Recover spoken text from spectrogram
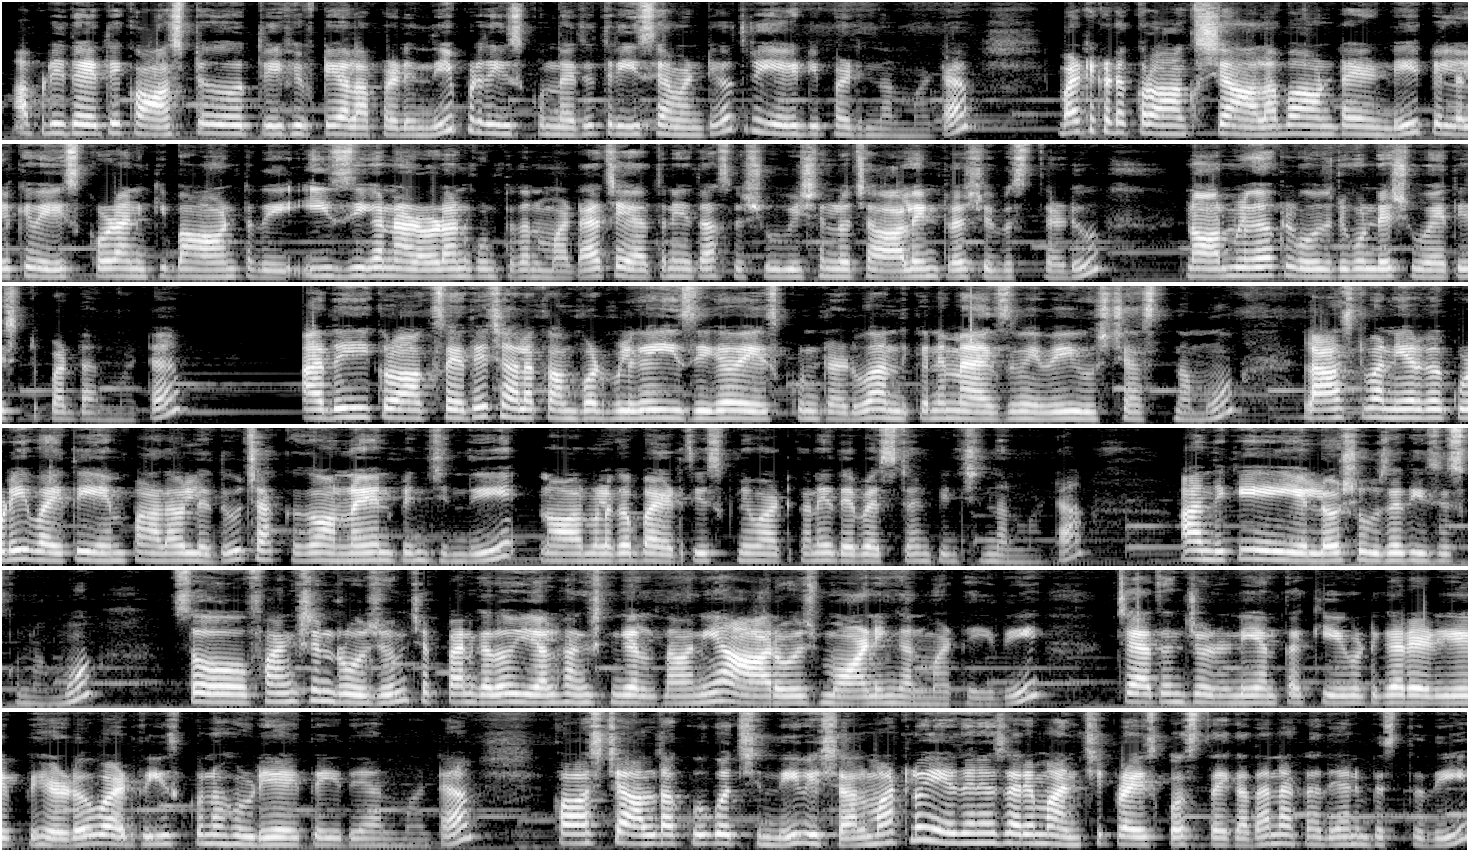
అప్పుడు ఇదైతే కాస్ట్ త్రీ ఫిఫ్టీ అలా పడింది. ఇప్పుడు తీసుకుంది అయితే త్రీ సెవెంటీ త్రీ ఎయిటీ పడింది అనమాట బట్ ఇక్కడ క్రాక్స్ చాలా బాగుంటాయండి. పిల్లలకి వేసుకోవడానికి బాగుంటుంది. ఈజీగా నడవడానికి ఉంటుంది అనమాట చేతనైతే అసలు షూ విషయంలో చాలా ఇంట్రెస్ట్ చూపిస్తాడు. నార్మల్గా క్లోజ్డ్గా ఉండే షూ అయితే ఇష్టపడ్డా అనమాట అదే ఈ క్రాక్స్ అయితే చాలా కంఫర్టబుల్గా ఈజీగా వేసుకుంటాడు. అందుకనే మ్యాక్సిమం ఇవే యూస్ చేస్తున్నాము. లాస్ట్ వన్ ఇయర్గా కూడా ఇవైతే ఏం పాడవలేదు. చక్కగా ఉన్నాయి అనిపించింది నార్మల్గా బయట తీసుకునే వాటికన్నా ఇదే బెస్ట్ అనిపించింది అనమాట అందుకే ఎల్లో షూసే తీసేసుకున్నాము. సో ఫంక్షన్ రోజు చెప్పాను కదా ఇవాళ ఫంక్షన్కి వెళ్తామని ఆ రోజు మార్నింగ్ అనమాట ఇది. చేతను చూడండి ఎంత క్యూట్గా రెడీ అయిపోయాడు. వాడు తీసుకున్న హుడీ అయితే ఇదే అనమాట కాస్ట్ చాలా తక్కువగా వచ్చింది విశాల్ మాటలో ఏదైనా సరే మంచి ప్రైస్కి వస్తాయి కదా నాకు అదే అనిపిస్తుంది.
